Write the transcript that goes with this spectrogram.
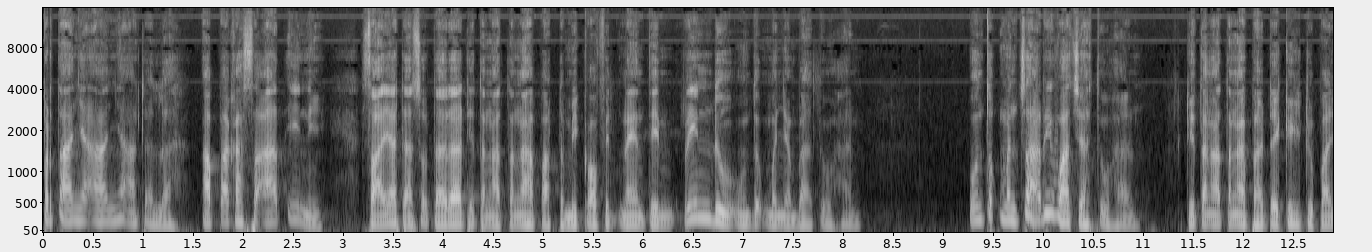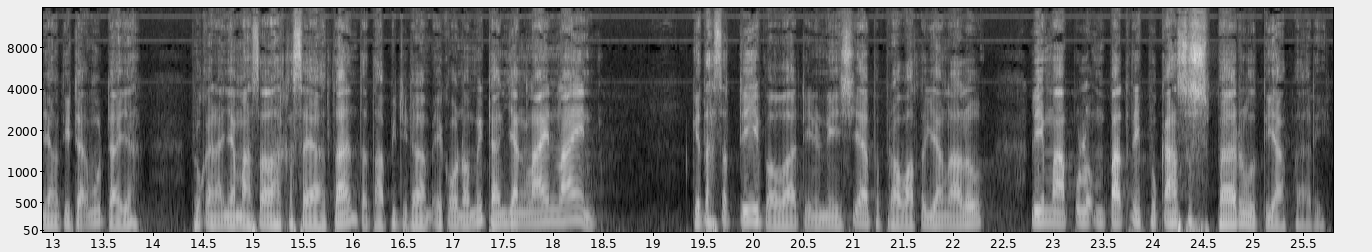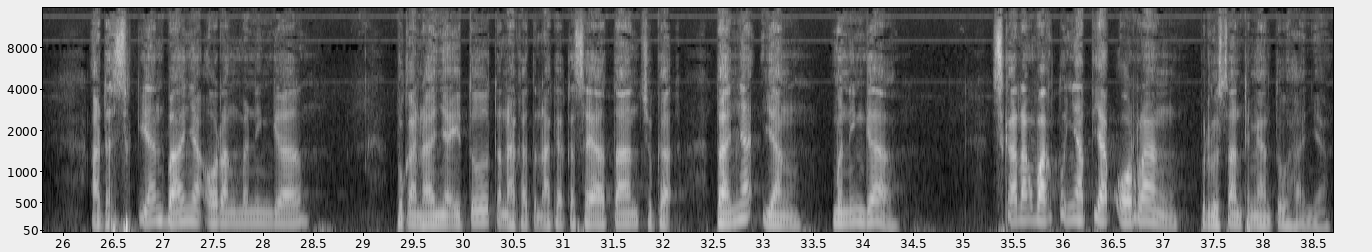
Pertanyaannya adalah, apakah saat ini saya dan saudara di tengah-tengah pandemi COVID-19 rindu untuk menyembah Tuhan. Untuk mencari wajah Tuhan di tengah-tengah badai kehidupan yang tidak mudah ya. Bukan hanya masalah kesehatan tetapi di dalam ekonomi dan yang lain-lain. Kita sedih bahwa di Indonesia beberapa waktu yang lalu 54 ribu kasus baru tiap hari. Ada sekian banyak orang meninggal. Bukan hanya itu, tenaga-tenaga kesehatan juga banyak yang meninggal. Sekarang waktunya tiap orang berurusan dengan Tuhannya.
